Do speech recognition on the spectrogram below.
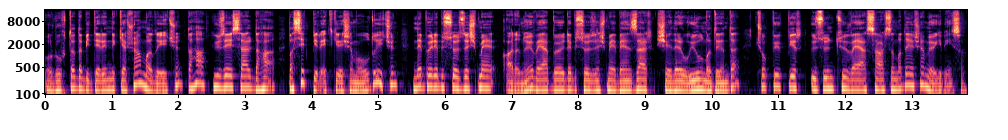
ruhta da bir derinlik yaşanmadığı için daha yüzeysel, daha basit bir etkileşim olduğu için ne böyle bir sözleşme aranıyor veya böyle bir sözleşmeye benzer şeylere uyulmadığında çok büyük bir üzüntü veya sarsılmada yaşamıyor gibi insan.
